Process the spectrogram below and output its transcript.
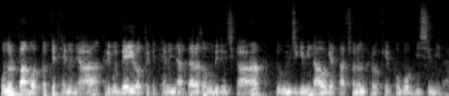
오늘 밤 어떻게 되느냐 그리고 내일 어떻게 되느냐에 따라서 우리 증시가 또 움직임이 나오겠다 저는 그렇게 보고 있습니다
